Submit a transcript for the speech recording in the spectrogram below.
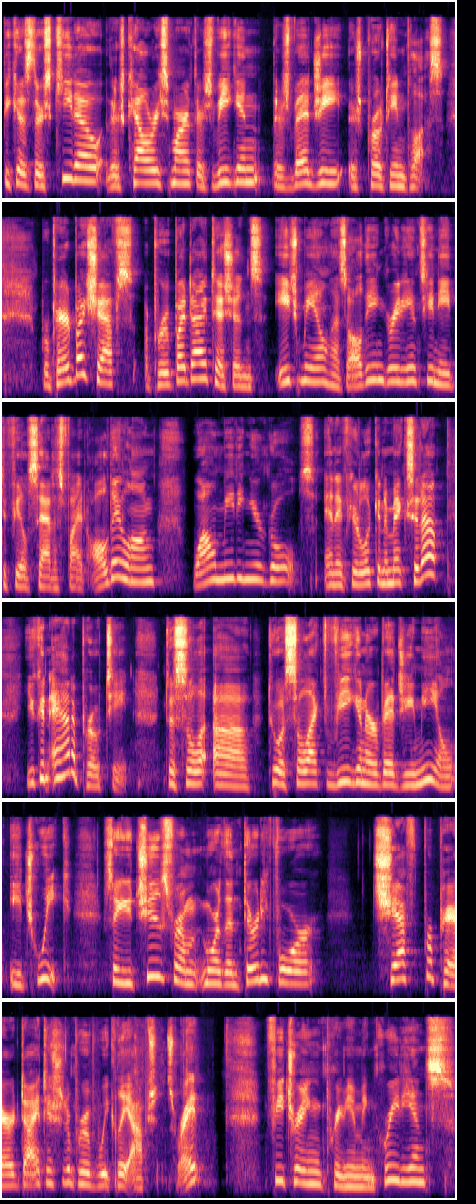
because there's keto, there's calorie smart, there's vegan, there's veggie, there's protein plus. Prepared by chefs, approved by dietitians, each meal has all the ingredients you need to feel satisfied all day long while meeting your goals. And if you're looking to mix it up, you can add a protein to, sele- uh, to a select vegan or veggie meal each week. So you choose from more than 34 chef prepared, dietitian approved weekly options, right? Featuring premium ingredients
